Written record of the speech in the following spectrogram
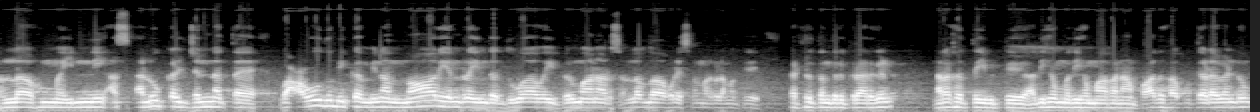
அல்லாஹும் இன்னி அஸ் அலுக்கல் ஜன்னத்தை பிக்க மினம் நார் என்ற இந்த துவாவை பெருமானார் சல்லல்லா அலைஹி அவர்கள் நமக்கு கற்றுத்தந்திருக்கிறார்கள் நரகத்தை விட்டு அதிகம் அதிகமாக நாம் பாதுகாப்பு தேட வேண்டும்.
